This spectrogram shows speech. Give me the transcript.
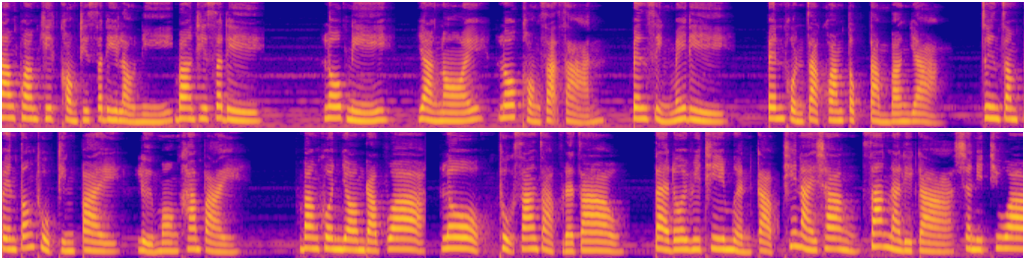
ตามความคิดของทฤษฎีเหล่านี้ บางทฤษฎี โลกนี้ อย่างน้อย โลกของสสาร เป็นสิ่งไม่ดี เป็นผลจากความตกต่ำบางอย่าง จึงจำเป็นต้องถูกทิ้งไป หรือมองข้ามไป บางคนยอมรับว่า โลกถูกสร้างจากพระเจ้า แต่โดยวิธีเหมือนกับที่นายช่างสร้างนาฬิกา ชนิดที่ว่า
